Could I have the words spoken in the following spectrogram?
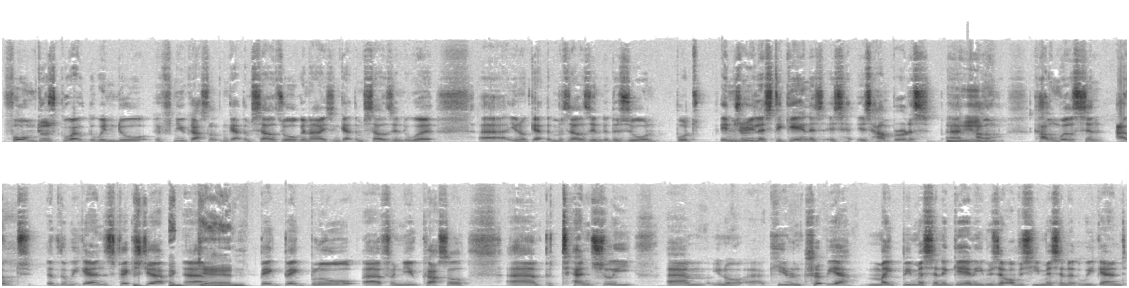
form does go out the window if Newcastle can get themselves organised and get themselves into a, uh, you know, get themselves into the zone. But injury list again is is, is hampering us. Uh, Callum Callum Wilson out of the weekend's fixture Um, Again. big big blow uh, for Newcastle. Um, potentially, um, you know, uh, Kieran Trippier might be missing again. He was obviously missing at the weekend.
